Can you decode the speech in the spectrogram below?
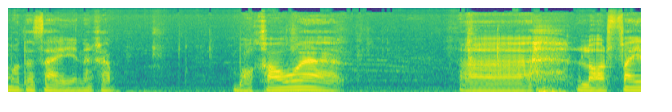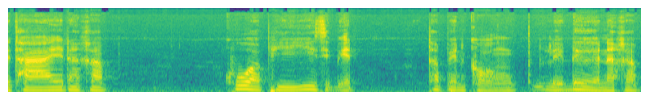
มอเตอร์ไซค์นะครับ บอกเขาว่าาหลอดไฟท้ายนะครับขั้ว P21 ถ้าเป็นของเลเดอร์นะครับ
